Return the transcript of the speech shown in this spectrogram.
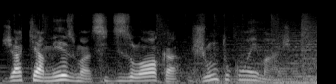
já que a mesma se desloca junto com a imagem.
